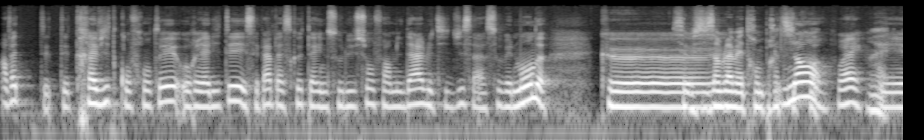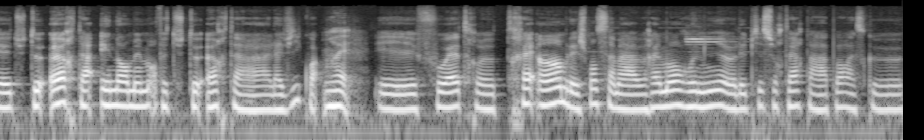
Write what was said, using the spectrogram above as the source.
En fait, tu es, très vite confronté aux réalités. Et c'est pas parce que tu as une solution formidable, tu te dis, ça a sauvé le monde, que. c'est aussi simple à mettre en pratique Non, ouais. Ouais. Et tu te heurtes à énormément. En fait, tu te heurtes à la vie, quoi. quoi. ouais Et il faut être euh, très humble. Et je pense que ça m'a vraiment remis euh, les pieds sur terre par rapport à ce que,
